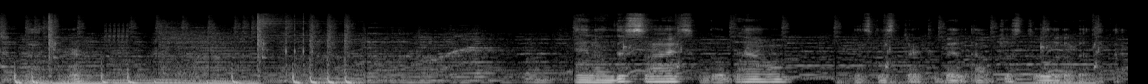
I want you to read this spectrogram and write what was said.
to back here. And on this side, go down. It's to start to bend out just a little bit like that.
